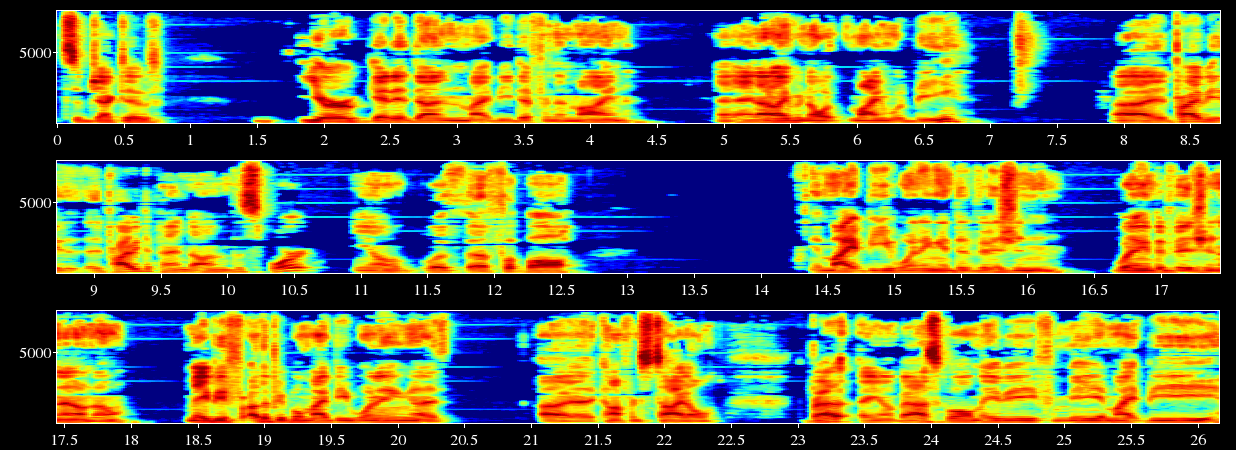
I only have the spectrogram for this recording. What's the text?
It's subjective. Your get it done might be different than mine, and I don't even know what mine would be. Uh, it'd probably it'd probably depend on the sport. You know, with uh, football, it might be winning a division, winning division. I don't know. Maybe for other people, might be winning a, a conference title. You know, basketball. Maybe for me, it might be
